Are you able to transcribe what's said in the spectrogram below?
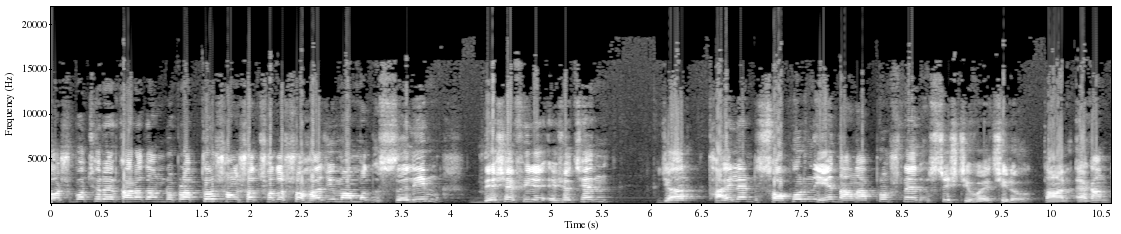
দশ বছরের কারাদণ্ডপ্রাপ্ত সংসদ সদস্য হাজি মোহাম্মদ সেলিম দেশে ফিরে এসেছেন, যার থাইল্যান্ড সফর নিয়ে নানা প্রশ্নের সৃষ্টি হয়েছিল। তার একান্ত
